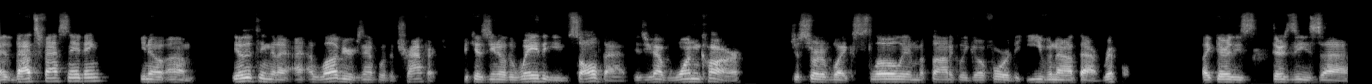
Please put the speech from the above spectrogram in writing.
uh, that's fascinating. You know, um, the other thing that I, I love your example with the traffic because you know the way that you solve that is you have one car just sort of like slowly and methodically go forward to even out that ripple. Like there are these, there's these, uh,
